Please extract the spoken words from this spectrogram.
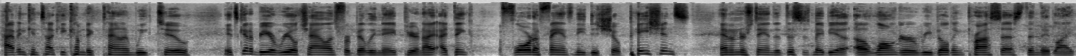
having Kentucky come to town in week two, it's going to be a real challenge for Billy Napier. And I, I think Florida fans need to show patience and understand that this is maybe a, a longer rebuilding process than they'd like.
